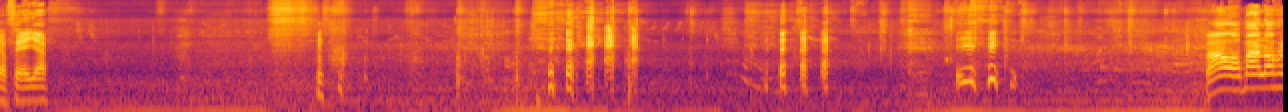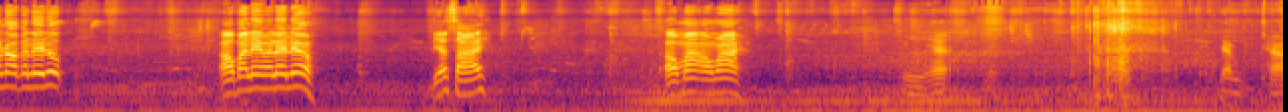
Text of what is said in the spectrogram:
กาแฟยัง มาออกมารอข้างนอกกันเลยลูก ออกมาเลยมาเลยเร็ว เดี๋ยวสาย ออกมาออกมา นี่ฮะยามเช้า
